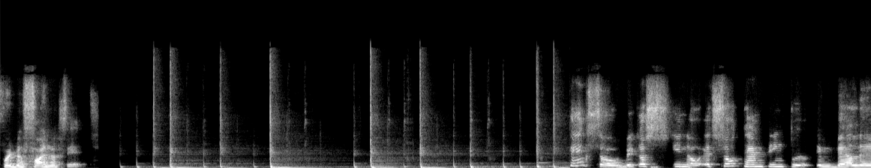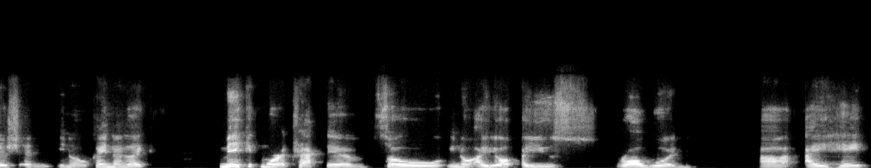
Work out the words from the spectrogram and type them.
for the fun of it. I think so because you know it's so tempting to embellish and you know kind of like make it more attractive. So you know I I use raw wood. Uh, I hate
